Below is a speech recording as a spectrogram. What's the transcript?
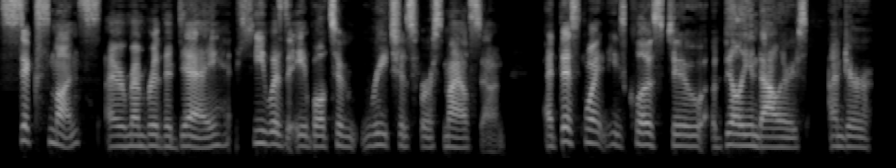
six months, I remember the day, he was able to reach his first milestone. At this point, he's close to a billion dollars under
